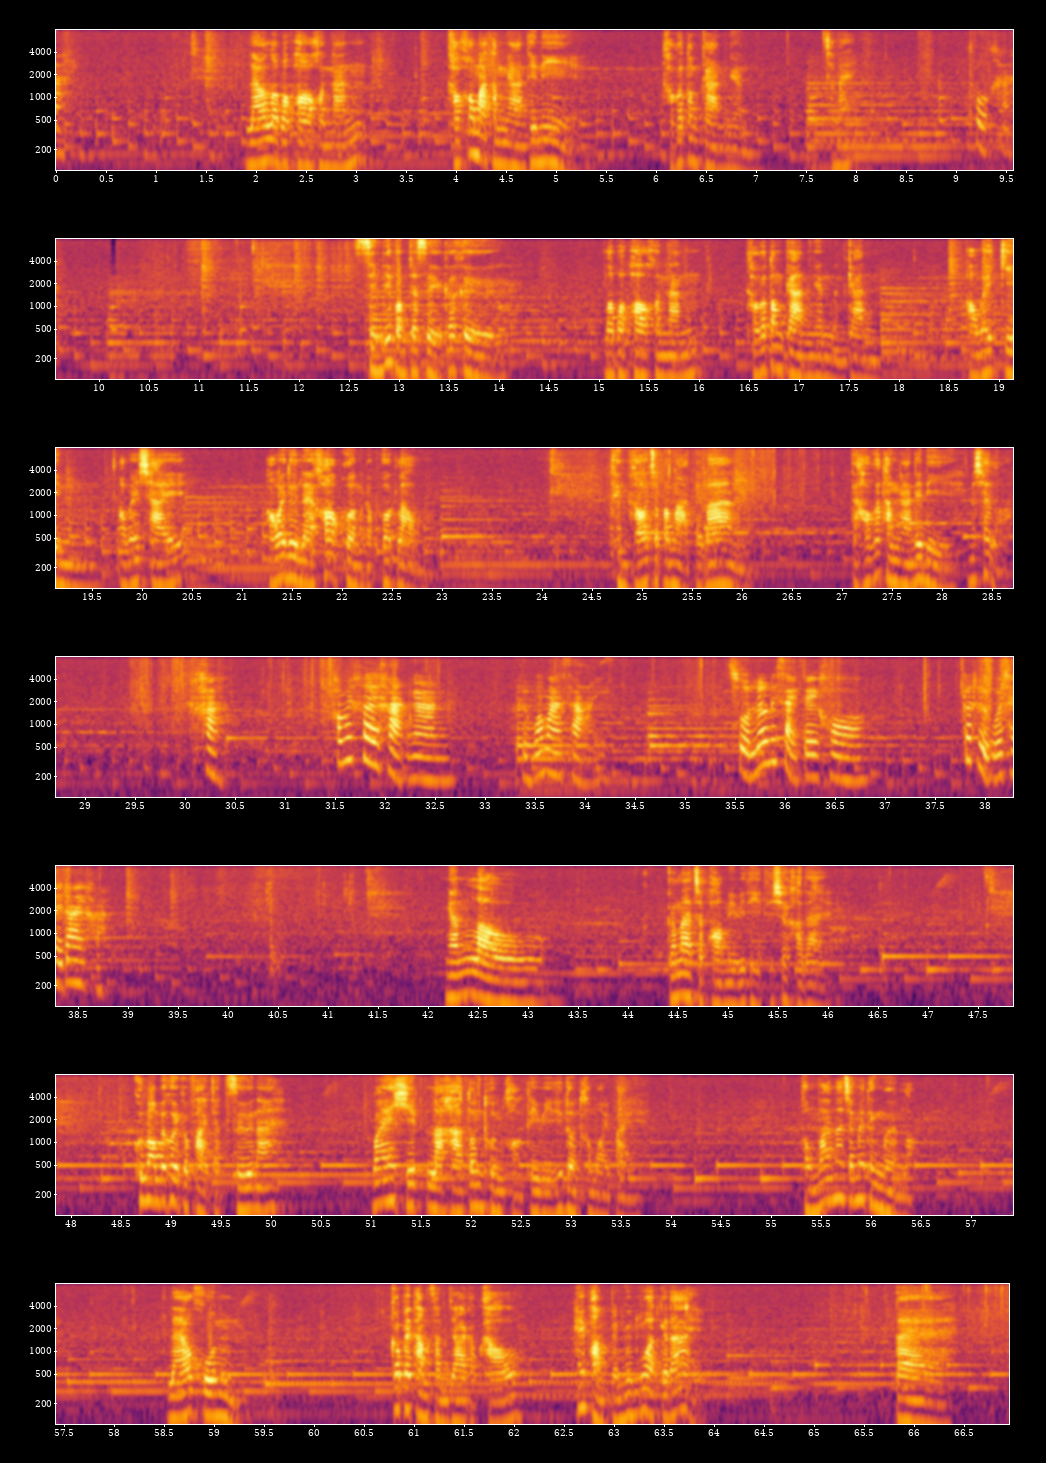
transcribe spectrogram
ค่ะ แล้วรปภคนนั้น เขาเข้ามาทำงานที่นี่ เขาก็ต้องการเงิน ใช่ไหม ถูกค่ะ สิ่งที่ผมจะสื่อก็คือรปภคนนั้น เขาก็ต้องการเงินเหมือนกัน เอาไว้กิน เอาไว้ใช้ เอาไว้ดูแลครอบครัวเหมือนกับพวกเรา ถึงเขาจะประมาทไปบ้าง แต่เขาก็ทำงานได้ดีไม่ใช่เหรอ ค่ะ เขาไม่เคยขาดงาน หรือว่ามาสาย ส่วนเรื่องนิสัยใจคอ ก็ถือว่าใช้ได้ค่ะ งั้นเราก็น่าจะพอมีวิธีที่ช่วยเขาได้ คุณลองไปคุยกับฝ่ายจัดซื้อนะ ว่าให้คิดราคาต้นทุนของทีวีที่โดนขโมยไป ผมว่าน่าจะไม่ถึงหมื่นหรอก แล้วคุณ ก็ไปทำสัญญากับเขา ให้ผ่อนเป็นงวดๆก็ได้ แต่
